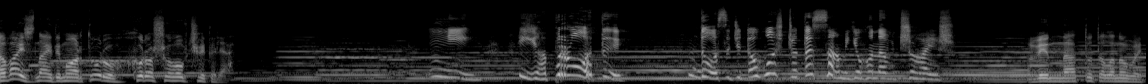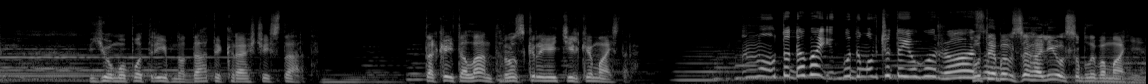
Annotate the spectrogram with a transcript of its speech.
Давай знайдемо Артуру хорошого вчителя. Ні, я проти. Досить і того, що ти сам його навчаєш. Він надто талановитий. Йому потрібно дати кращий старт. Такий талант розкриє тільки майстер. Ну, то давай будемо вчити його разом. У тебе взагалі особлива магія.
